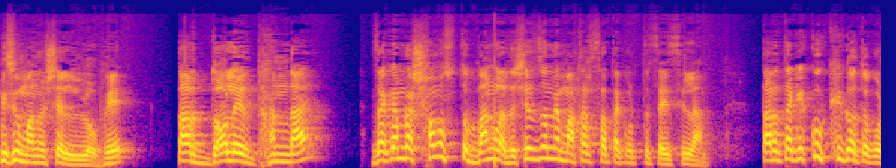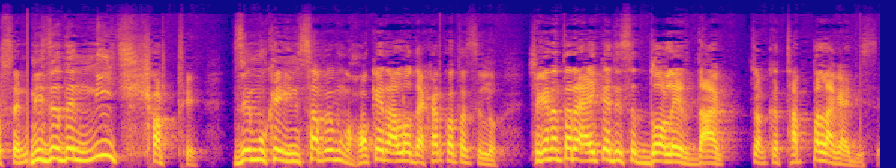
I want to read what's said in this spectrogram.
কিছু মানুষের লোভে, তার দলের ধান্দায়, যাকে আমরা সমস্ত বাংলাদেশের জন্য মাথার ছাতা করতে চাইছিলাম, তারা তাকে কুক্ষিগত করছে নিজেদের নিজ স্বার্থে। যে মুখে ইনসাফ এবং হকের আলো দেখার কথা ছিল, সেখানে তারা আইকা দিছে, দলের দাগ থাপ্পা লাগাই দিছে।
